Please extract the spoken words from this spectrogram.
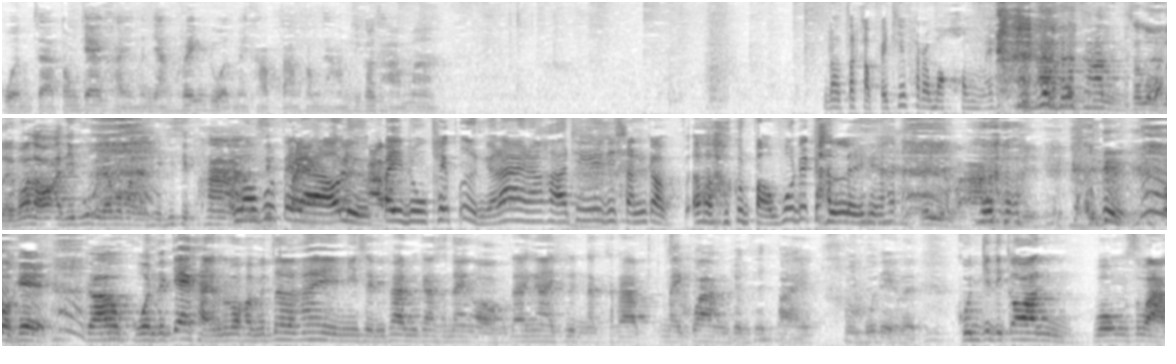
ควรจะต้องแก้ไขมันอย่างเร่งด่วนไหมครับ ตามคำถามที่เขาถามมา เราจะกลับไปที่พรบคอมไหมคะท่านสรุปเลยว่าเราอันนี้พูดไปแล้วประมาณนาทีที่ 15เราพูดไปแล้วหรือ18ไปดูคลิปอื่นก็ได้นะคะ ที่ดิฉันกับเอ่อคุณเป๋าพูดด้วยกันเลยเงี้ยก็อย่ามาอ้างผมดิโอเคก็ควรจะแก้ไขพรบคอมพิวเตอร์ให้มีเสรีภาพในการแสดงออกได้ง่ายขึ้นนะครับ ไม่กว้างจนเกินไปมีพูดเองเลย คุณกิติกรวงสว่าง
